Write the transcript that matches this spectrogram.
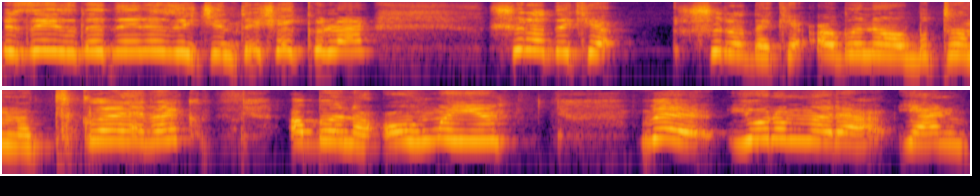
bizi izlediğiniz için teşekkürler. Şuradaki şuradaki abone ol butonuna tıklayarak abone olmayı ve yorumlara yani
